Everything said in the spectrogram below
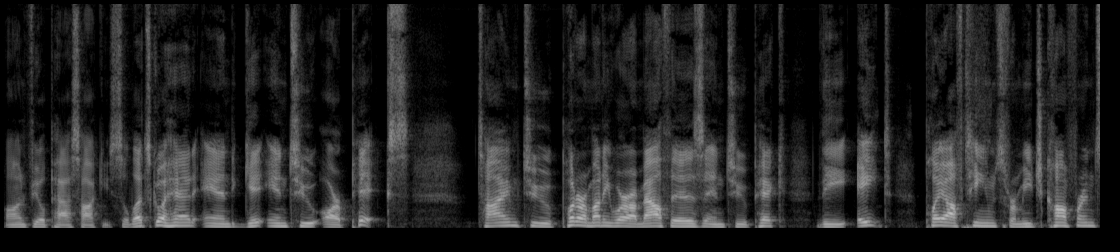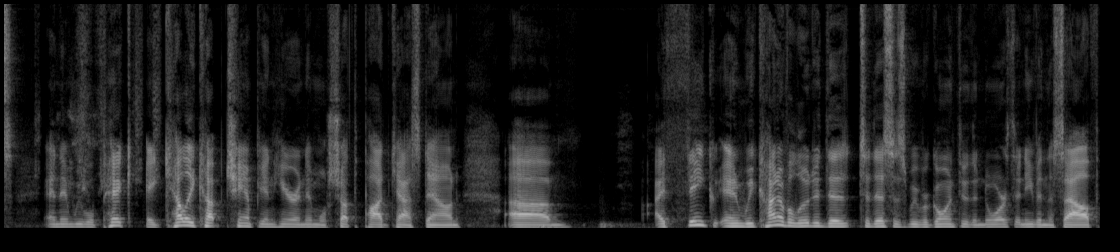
on Field Pass Hockey. So let's go ahead and get into our picks. Time to put our money where our mouth is and to pick the eight playoff teams from each conference. And then we will pick a Kelly Cup champion here, and then we'll shut the podcast down. Um, I think, and we kind of alluded to, to this as we were going through the North and even the South.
